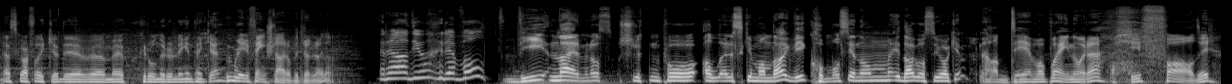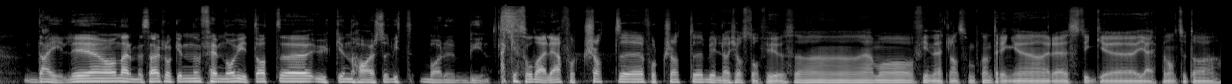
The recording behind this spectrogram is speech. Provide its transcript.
Jeg skal i hvert fall ikke drive med kronerullingen, tenker jeg. Blir fengsla her oppe i Trøndelag, da? Radio Revolt. Vi nærmer oss slutten på Alle elsker mandag. Vi kom oss gjennom i dag også, Joakim. Ja, det var på hengende håret. Fy fader. Deilig å nærme seg klokken fem nå og vite at uh, uken har så vidt bare begynt. Det er ikke så deilig. Jeg har fortsatt, uh, fortsatt uh, bilde av Kjostolf i huet, så jeg må finne et eller annet som kan trenge den stygge geipen hans ut av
